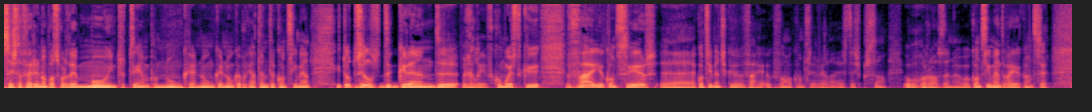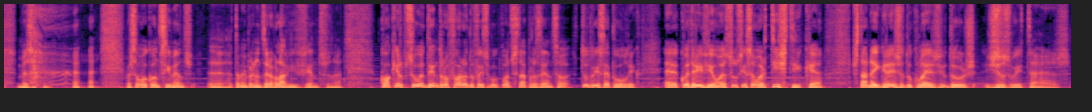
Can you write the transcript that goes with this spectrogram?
Sexta-feira não posso perder muito tempo, nunca, nunca, nunca, porque há tanto acontecimento e todos eles de grande relevo, como este que vai acontecer, uh, acontecimentos que, vai, que vão acontecer, lá, esta expressão horrorosa, não é? O acontecimento vai acontecer. Mas. Mas são acontecimentos, uh, também para não dizer a palavra eventos, não é? Qualquer pessoa dentro ou fora do Facebook pode estar presente, tudo isso é público. A Quadrivium, a Associação Artística, está na Igreja do Colégio dos Jesuítas.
